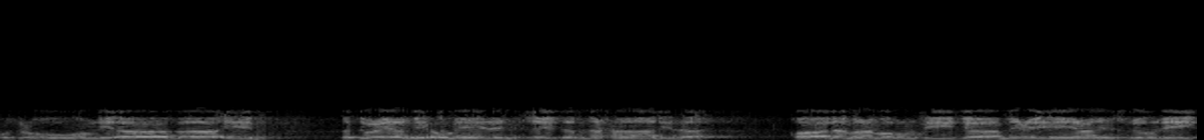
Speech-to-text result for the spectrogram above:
ادعوهم لآبائهم. فدعي يومئذ زيد بن حارثة. قال معمر في جامعه عن الزهري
